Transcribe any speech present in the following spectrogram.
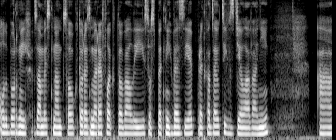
odborných zamestnancov, ktoré sme reflektovali zo spätných väzie predchádzajúcich vzdelávaní. A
